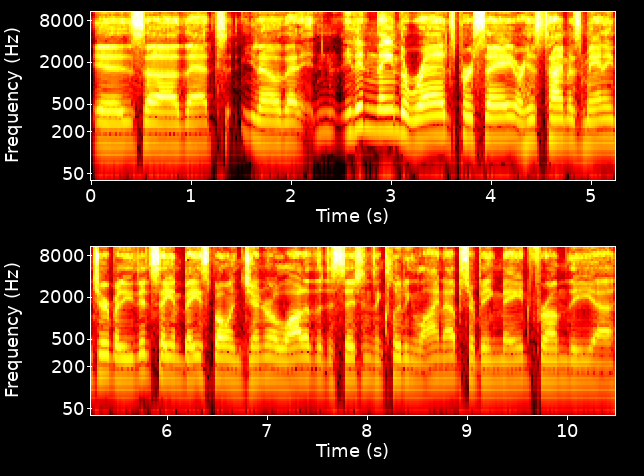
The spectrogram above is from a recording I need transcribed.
is uh, that you know that he didn't name the Reds per se or his time as manager, but he did say in baseball in general, a lot of the decisions, including lineups, are being made from the uh,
